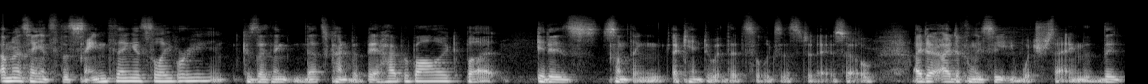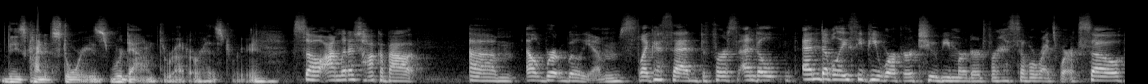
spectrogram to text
I'm not saying it's the same thing as slavery because I think that's kind of a bit hyperbolic, but it is something akin to it that still exists today. So I, de- I definitely see what you're saying. That the, these kind of stories were down throughout our history. So I'm going to talk about um, Elbert Williams. Like I said, the first NAACP worker to be murdered for his civil rights work. So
